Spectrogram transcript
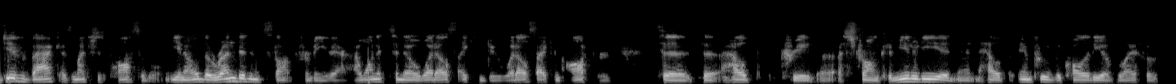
give back as much as possible. You know, the run didn't stop for me there. I wanted to know what else I can do, what else I can offer to, to help create a, a strong community and, and help improve the quality of life of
